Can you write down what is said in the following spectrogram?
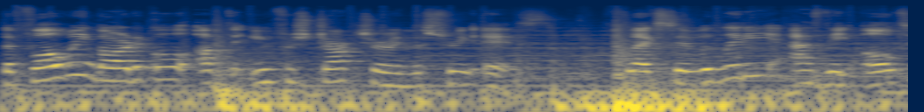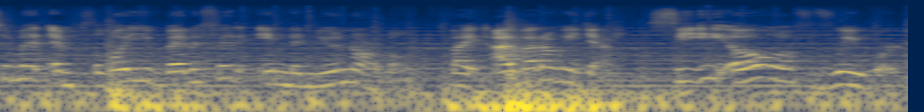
The following article of the infrastructure industry is Flexibility as the Ultimate Employee Benefit in the New Normal by Alvaro Villar, CEO of WeWork.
